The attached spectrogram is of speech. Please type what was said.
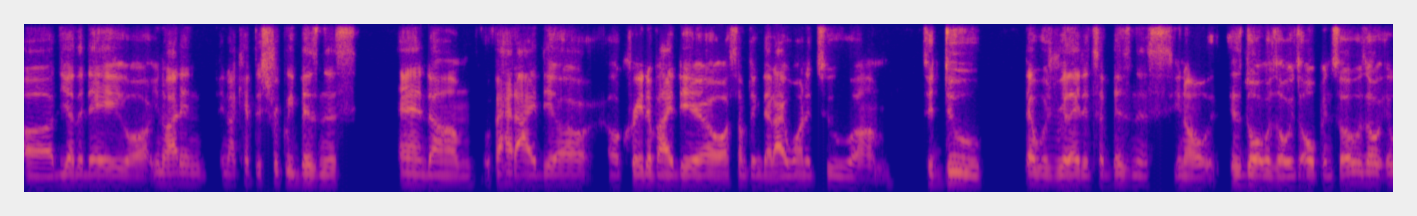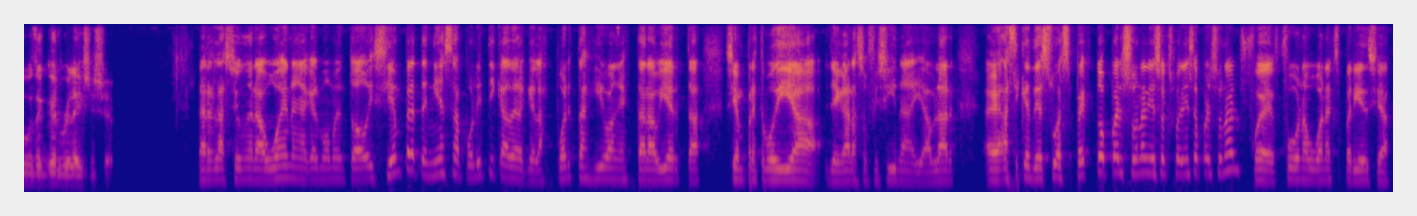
uh, the other day? Or you know i didn't you know i kept it strictly business and um, if I had an idea or, or, creative idea or something that I wanted to um, to do that was related to business, you know, his door was always open. So it was it was a good relationship. La relación era buena en aquel momento y siempre tenía esa política de que las puertas iban a estar abiertas, siempre podía llegar a su oficina y hablar. Eh, así que de su aspecto personal y de su experiencia personal fue, fue una buena experiencia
